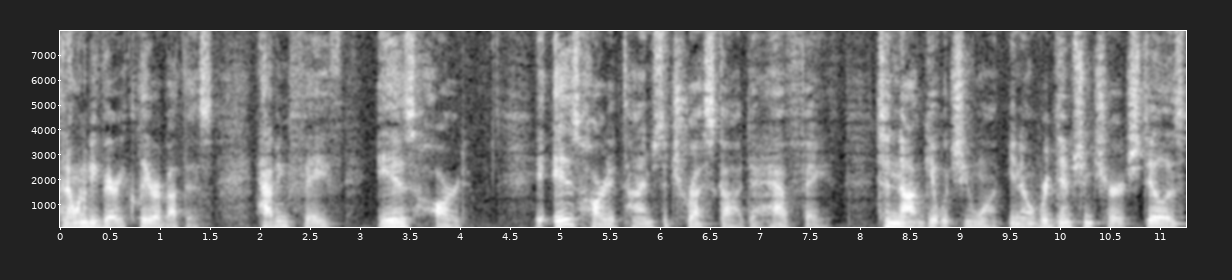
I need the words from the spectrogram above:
And I want to be very clear about this. Having faith is hard. It is hard at times to trust God, to have faith, to not get what you want. You know, Redemption Church still is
